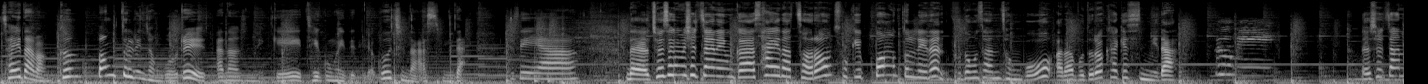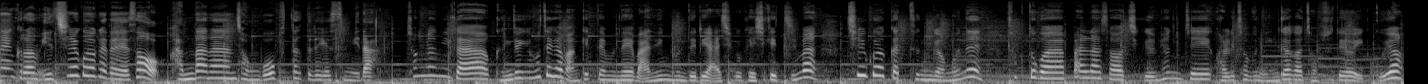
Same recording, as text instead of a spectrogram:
사이다만큼 뻥 뚫린 정보를 아나운서님께 제공해 드리려고 지금 나왔습니다. 주세요. 네, 최승미 실장님과 사이다처럼 속이 뻥 뚫리는 부동산 정보 알아보도록 하겠습니다. 네, 실장님 그럼 이 7구역에 대해서 간단한 정보 부탁드리겠습니다. 청량리가 굉장히 호재가 많기 때문에 많은 분들이 아시고 계시겠지만 7구역 같은 경우는 속도가 빨라서 지금 현재 관리처분 인가가 접수되어 있고요.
